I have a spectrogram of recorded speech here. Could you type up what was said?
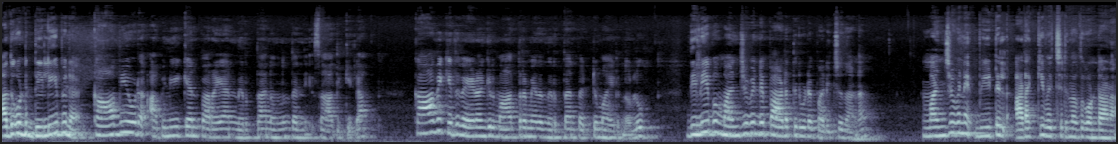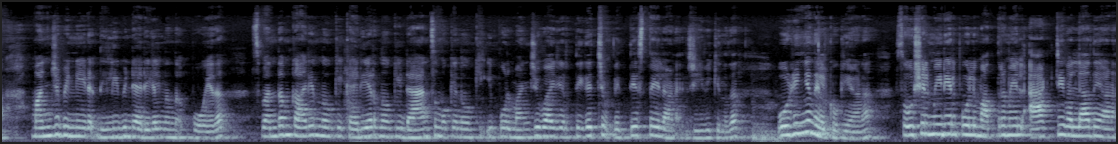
അതുകൊണ്ട് ദിലീപിന് കാവ്യയോട് അഭിനയിക്കാൻ പറയാൻ നിർത്താനൊന്നും തന്നെ സാധിക്കില്ല. കാവ്യയ്ക്ക് ഇത് വേണമെങ്കിൽ മാത്രമേ അത് നിർത്താൻ പറ്റുമായിരുന്നുള്ളൂ. ദിലീപ് മഞ്ജുവിന്റെ പാഠത്തിലൂടെ പഠിച്ചതാണ്. മഞ്ജുവിനെ വീട്ടിൽ അടക്കി വെച്ചിരുന്നത് കൊണ്ടാണ് മഞ്ജു പിന്നീട് ദിലീപിന്റെ അരികിൽ നിന്ന് പോയത്. സ്വന്തം കാര്യം നോക്കി കരിയർ നോക്കി ഡാൻസും ഒക്കെ നോക്കി ഇപ്പോൾ മഞ്ജു വാര്യർ തികച്ചും വ്യത്യസ്തയിലാണ് ജീവിക്കുന്നത്. ഒഴിഞ്ഞു നിൽക്കുകയാണ്. സോഷ്യൽ മീഡിയയിൽ പോലും അത്രമേൽ ആക്റ്റീവ് അല്ലാതെയാണ്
